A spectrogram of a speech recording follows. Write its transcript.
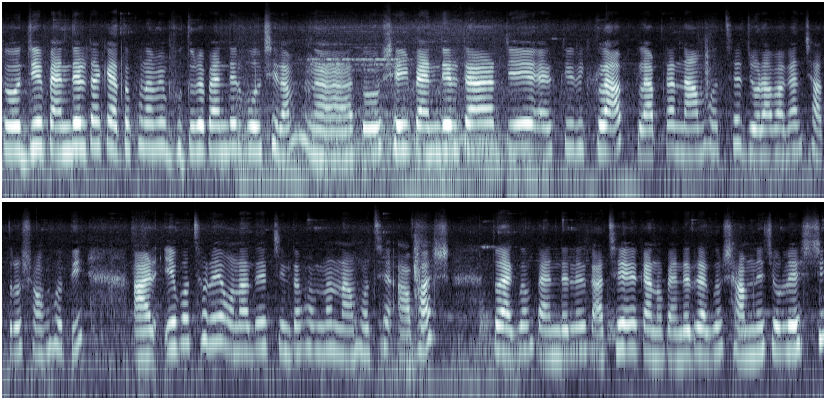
তো যে প্যান্ডেলটাকে এতক্ষণ আমি ভুতুরে প্যান্ডেল বলছিলাম তো সেই প্যান্ডেলটার যে অ্যাকচুয়ালি ক্লাব ক্লাবটার নাম হচ্ছে জোড়াবাগান ছাত্র সংহতি। আর এবছরে ওনাদের চিন্তাভাবনার নাম হচ্ছে আভাস। তো একদম প্যান্ডেলের কাছে, কেন প্যান্ডেলের একদম সামনে চলে এসছি।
